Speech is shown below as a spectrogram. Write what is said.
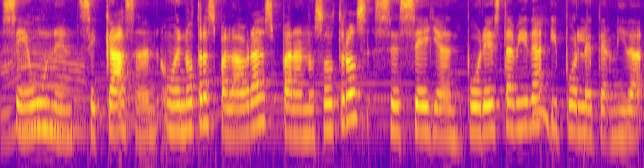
se ah. unen, se casan o en otras palabras, para nosotros se sellan por esta vida y por la eternidad.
